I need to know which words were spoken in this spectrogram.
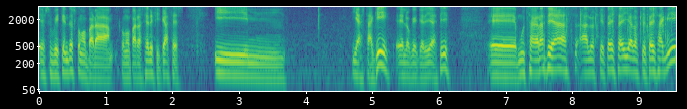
es suficientes como para, como para ser eficaces. Y, mm, y hasta aquí eh, lo que quería decir. Eh, muchas gracias a los que estáis ahí y a los que estáis aquí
